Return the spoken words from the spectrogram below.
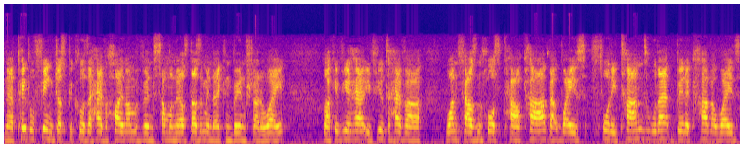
You know, people think just because they have a high number than someone else doesn't mean they can them straight away. Like if you have, if you to have a 1,000 horsepower car that weighs 40 tons, will that beat a car that weighs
